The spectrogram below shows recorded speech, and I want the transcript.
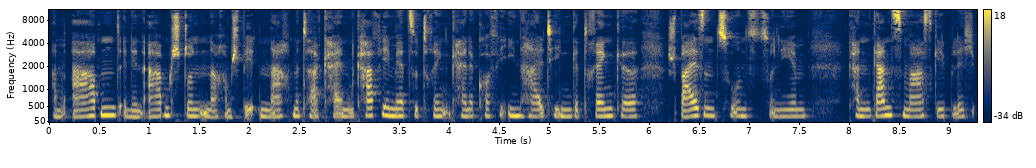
am Abend, in den Abendstunden, auch am späten Nachmittag keinen Kaffee mehr zu trinken, keine koffeinhaltigen Getränke, Speisen zu uns zu nehmen, kann ganz maßgeblich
